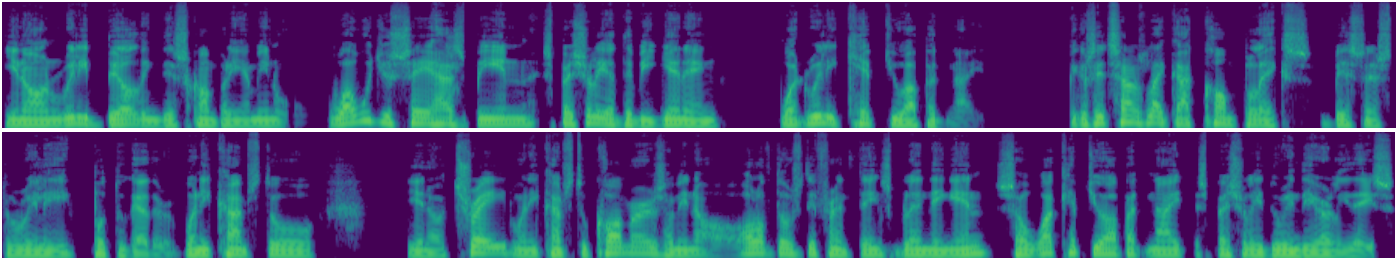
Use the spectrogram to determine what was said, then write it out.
you know on really building this company? I mean what would you say has been especially at the beginning what really kept you up at night? Because it sounds like a complex business to really put together when it comes to you know trade when it comes to commerce i mean all of those different things blending in. So what kept you up at night especially during the early days?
